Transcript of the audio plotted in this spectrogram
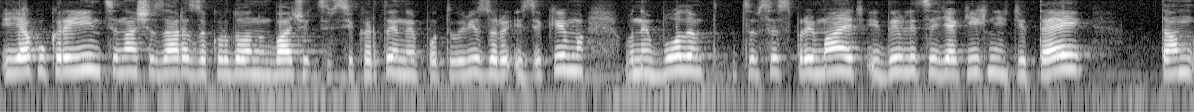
І як українці наші зараз за кордоном бачать ці всі картини по телевізору, і з якими вони болем це все сприймають і дивляться, як їхніх дітей там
